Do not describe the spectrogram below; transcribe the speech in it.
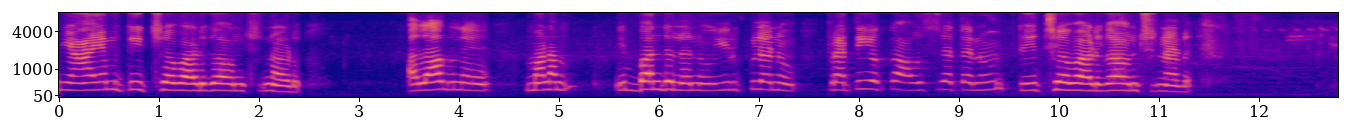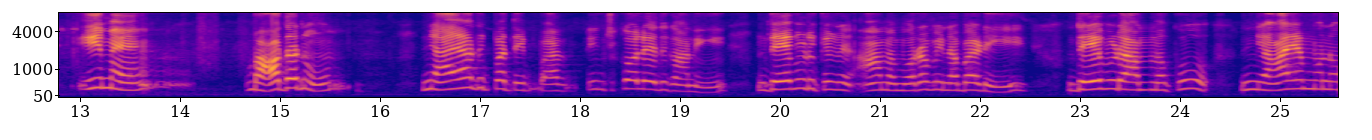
న్యాయం తీర్చేవాడుగా ఉంచున్నాడు అలాగనే మనం ఇబ్బందులను ఇరుకులను ప్రతి ఒక్క అవసరతను తీర్చేవాడుగా ఉంచున్నాడు ఈమె బాధను న్యాయాధిపతి పట్టించుకోలేదు కానీ దేవుడికి ఆమె మొర వినబడి దేవుడు ఆమెకు న్యాయమును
